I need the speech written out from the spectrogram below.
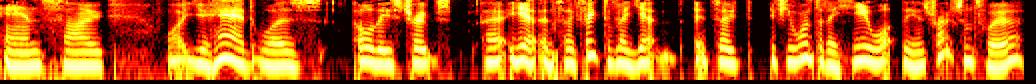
and so what you had was all these troops uh, yeah, and so effectively, yeah, so if you wanted to hear what the instructions were,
